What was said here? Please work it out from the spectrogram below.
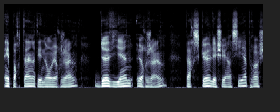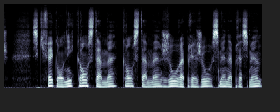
importantes et non urgentes deviennent urgentes parce que l'échéancier approche. Ce qui fait qu'on est constamment, constamment, jour après jour, semaine après semaine,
